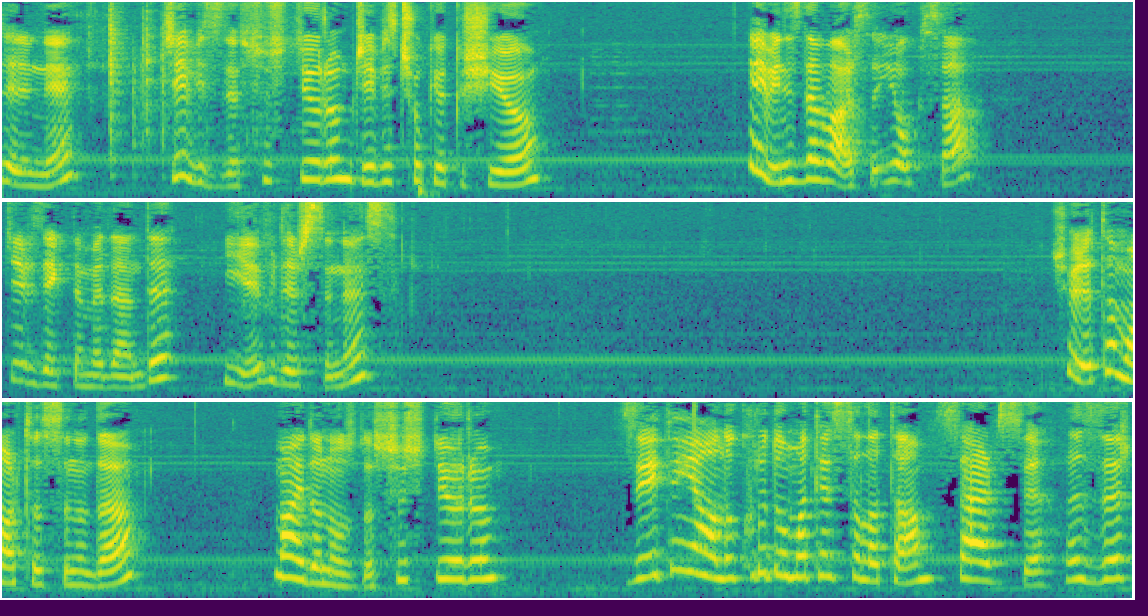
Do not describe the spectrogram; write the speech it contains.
Üzerini cevizle süslüyorum. Ceviz çok yakışıyor. Evinizde varsa yoksa ceviz eklemeden de yiyebilirsiniz. Şöyle tam ortasını da maydanozla süslüyorum. Zeytinyağlı kuru domates salatam servise hazır.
